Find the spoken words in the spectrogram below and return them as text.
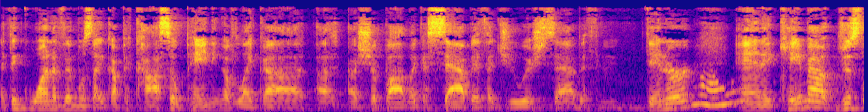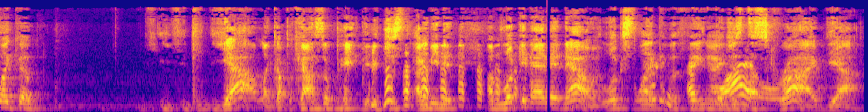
I think one of them was like a Picasso painting of like a, a, a Shabbat, like a Sabbath, a Jewish Sabbath dinner. And it came out just like a yeah, like a Picasso paint. It just, I mean, it, I'm looking at it now. It looks like the thing I wild. just described. Yeah.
